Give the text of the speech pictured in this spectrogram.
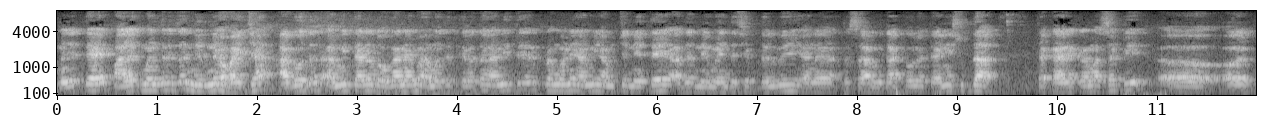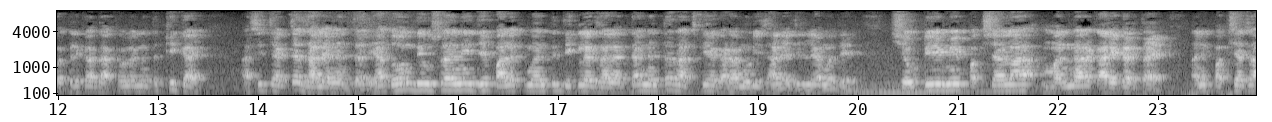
म्हणजे ते पालकमंत्र्याचा निर्णय व्हायच्या अगोदर आम्ही त्यांना दोघांना आम्ही आमंत्रित केलं होतं आणि त्याप्रमाणे आम्ही आमचे नेते आदरणीय महेंद्र शेठ दळवी यांना तसं आम्ही दाखवलं. त्यांनी सुद्धा त्या कार्यक्रमासाठी पत्रिका दाखवल्यानंतर ठीक आहे. अशी चर्चा झाल्यानंतर या दोन दिवसांनी जे पालकमंत्री डिक्लेअर झाल्या त्यानंतर राजकीय घडामोडी झाल्या जिल्ह्यामध्ये. शेवटी मी पक्षाला मानणारा कार्यकर्ता आहे आणि पक्षाचा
